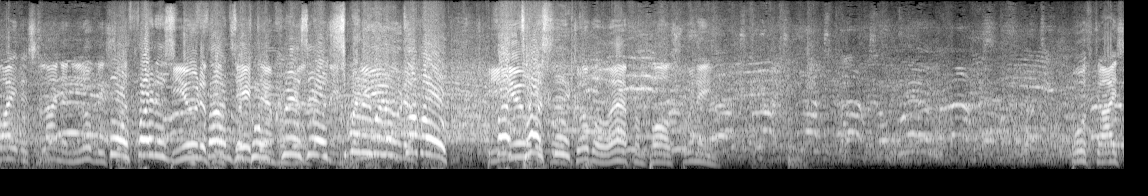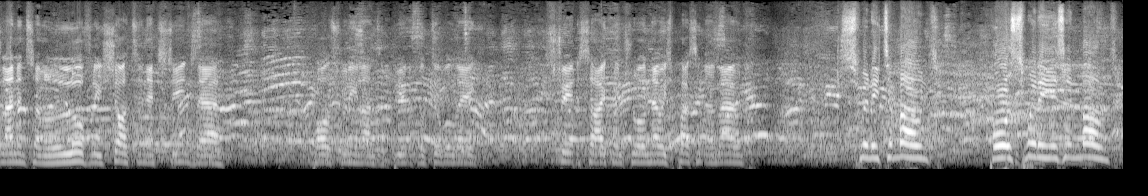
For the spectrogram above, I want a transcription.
fighters landing lovely Both fighters, Beautiful fans are going crazy. And Swinney with a double. Fantastic. double there from Paul Swinney. Both guys landing some lovely shots in exchange there. Paul Swinney lands a beautiful double leg. Straight to side control. Now he's passing to Mount. Swinney to mount. Paul Swinney is in mount.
